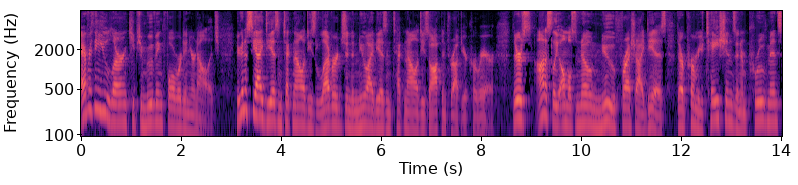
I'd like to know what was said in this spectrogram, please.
Everything you learn keeps you moving forward in your knowledge. You're going to see ideas and technologies leveraged into new ideas and technologies often throughout your career. There's honestly almost no new, fresh ideas. There are permutations and improvements,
